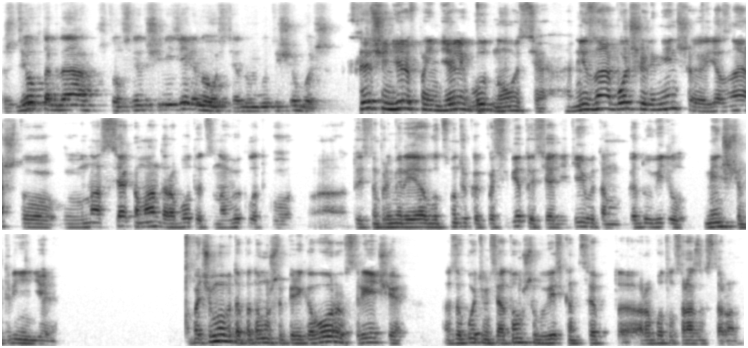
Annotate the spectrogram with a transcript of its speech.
Ждем тогда, что в следующей неделе новости, я думаю, будет еще больше. В следующей неделе, в понедельник, будут новости. Не знаю, больше или меньше, я знаю, что у нас вся команда работает на выкладку. А, то есть, например, я вот смотрю как по себе, то есть я детей в этом году видел меньше, чем три недели. Почему это? Потому что переговоры, встречи, заботимся о том, чтобы весь концепт а, работал с разных сторон.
